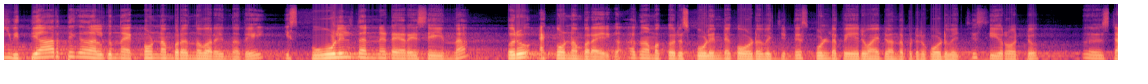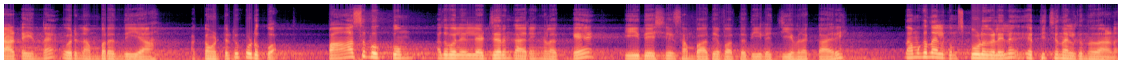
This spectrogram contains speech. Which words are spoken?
ഈ വിദ്യാർത്ഥിക്ക് നൽകുന്ന അക്കൗണ്ട് നമ്പർ എന്ന് പറയുന്നത് ഈ സ്കൂളിൽ തന്നെ ഡയറൈസ് ചെയ്യുന്ന ഒരു അക്കൗണ്ട് നമ്പർ ആയിരിക്കും. അത് നമുക്കൊരു സ്കൂളിന്റെ കോഡ് വെച്ചിട്ട് സ്കൂളിന്റെ പേരുമായിട്ട് ബന്ധപ്പെട്ട ഒരു കോഡ് വെച്ച് സീറോ ടു സ്റ്റാർട്ട് ചെയ്യുന്ന ഒരു നമ്പർ എന്ത് ചെയ്യുക? അക്കൗണ്ടിട്ട് കൊടുക്കുക. പാസ്ബുക്കും അതുപോലെ ലെഡ്ജറും കാര്യങ്ങളൊക്കെ ഈ ദേശീയ സമ്പാദ്യ പദ്ധതിയിലെ ജീവനക്കാർ നമുക്ക് നൽകും. സ്കൂളുകളിൽ എത്തിച്ച് നൽകുന്നതാണ്.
